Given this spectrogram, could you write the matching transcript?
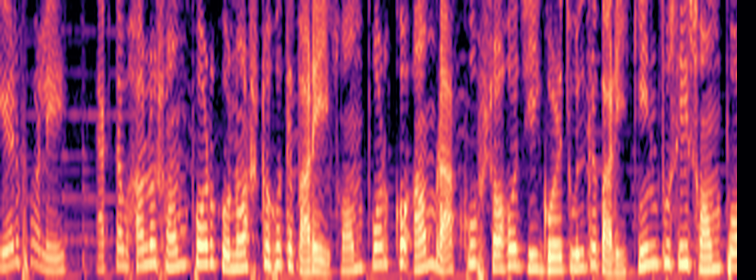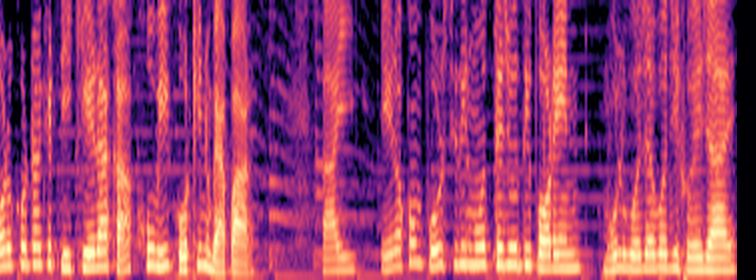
এর ফলে একটা ভালো সম্পর্ক নষ্ট হতে পারে। সম্পর্ক আমরা খুব সহজেই গড়ে তুলতে পারি, কিন্তু সেই সম্পর্কটাকে টিকিয়ে রাখা খুবই কঠিন ব্যাপার। তাই এরকম পরিস্থিতির মধ্যে যদি পড়েন, ভুল বোঝাবুঝি হয়ে যায়,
